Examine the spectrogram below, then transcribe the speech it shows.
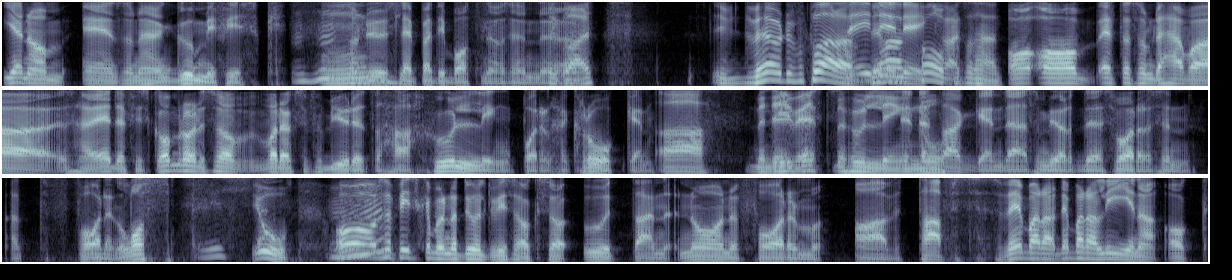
genom en sån här gummifisk Mhm. som du släpper till botten och sen... eh, Såklart. Behöver du förklara? Nej, Vi nej, har nej, koll på klart. sånt här. Och, och eftersom det här var här ädelfiskområde så var det också förbjudet att ha hulling på den här kroken. Ah, men det är Ni ju bäst med hulling Den där nog. taggen där som gör att det är svårare sen att få den loss. Just det. Jo, och så fiskar man naturligtvis också utan någon form av tafs. Så det är bara, det är bara lina och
